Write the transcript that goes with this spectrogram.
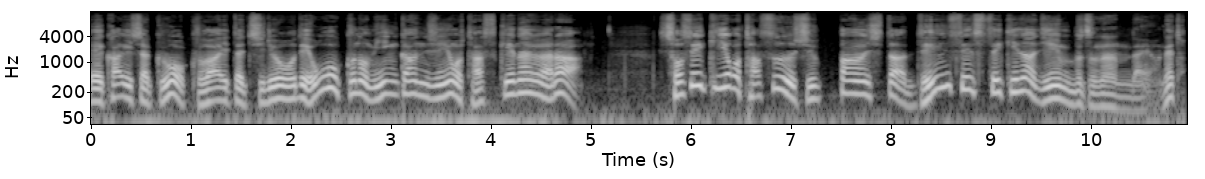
え解釈を加えた治療で多くの民間人を助けながら、書籍を多数出版した伝説的な人物なんだよね、と、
